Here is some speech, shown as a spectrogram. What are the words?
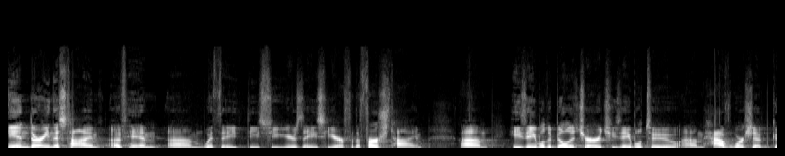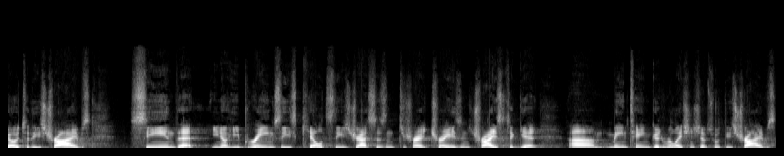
in during this time of him, um, with the, these few years that he's here for the first time, um, he's able to build a church. He's able to um, have worship, go to these tribes, seeing that you know he brings these kilts, these dresses, and tra- trays, and tries to get um, maintain good relationships with these tribes.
